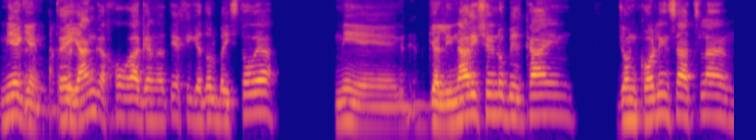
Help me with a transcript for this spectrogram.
מי הגן? טרי יאנג, החור ההגנתי הכי גדול בהיסטוריה? מי? גלינארי שאין לו ברכיים? ג'ון קולינס העצלן?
